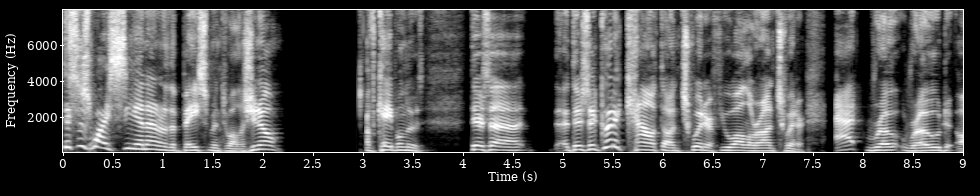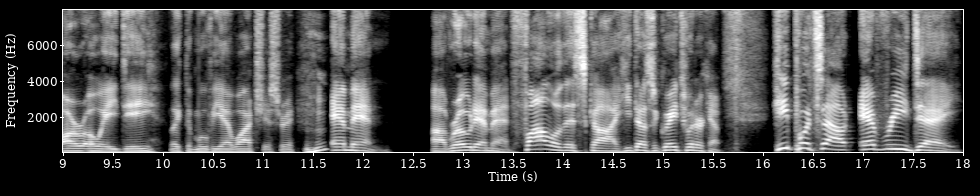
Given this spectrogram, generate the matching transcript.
This is why CNN are the basement dwellers, you know, of cable news. There's a there's a good account on Twitter if you all are on Twitter at Ro- Road R O A D like the movie I watched yesterday. Mm-hmm. MN uh, Road MN. Follow this guy. He does a great Twitter account. He puts out every day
